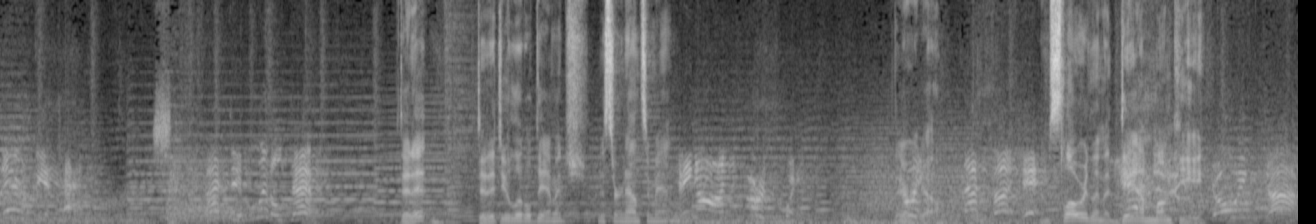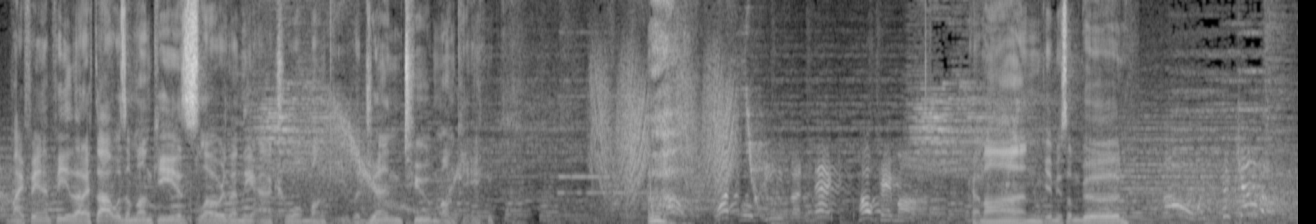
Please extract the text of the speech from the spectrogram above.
There's the attack. That did. Did it? Did it do little damage, Mr. Announcer Man? Hang on, earthquake. There we go. That's a hit. I'm slower than a damn monkey. My Phanpy that I thought was a monkey is slower than the actual monkey, the Gen 2 monkey. What will be the next Pokemon? Come on, give me some good. Oh, it's Pidgeotto.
